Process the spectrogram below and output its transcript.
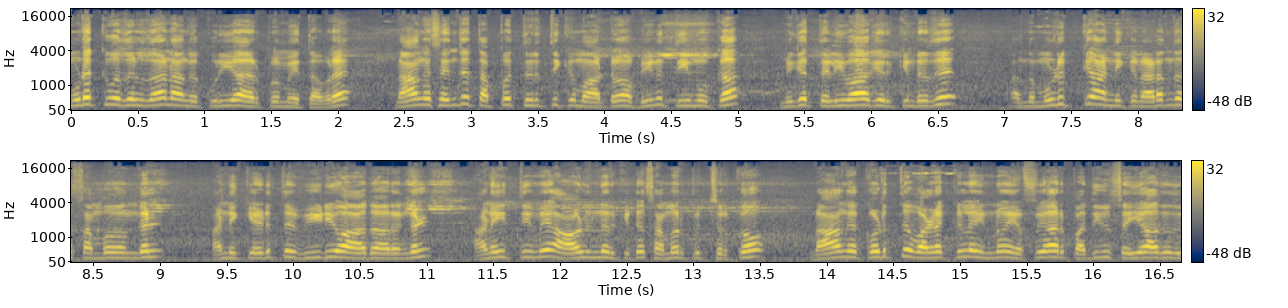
முடக்குவதில் தான் நாங்கள் குறியாக இருப்போமே தவிர நாங்கள் செஞ்ச தப்பை திருத்திக்க மாட்டோம் அப்படின்னு திமுக மிக தெளிவாக இருக்கின்றது. அந்த முழுக்க அன்னைக்கு நடந்த சம்பவங்கள் அன்னைக்கு எடுத்த வீடியோ ஆதாரங்கள் அனைத்தையுமே ஆளுநர்கிட்ட சமர்ப்பிச்சிருக்கோம். நாங்கள் கொடுத்த வழக்கில் இன்னும் எஃப்ஐஆர் பதிவு செய்யாதது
